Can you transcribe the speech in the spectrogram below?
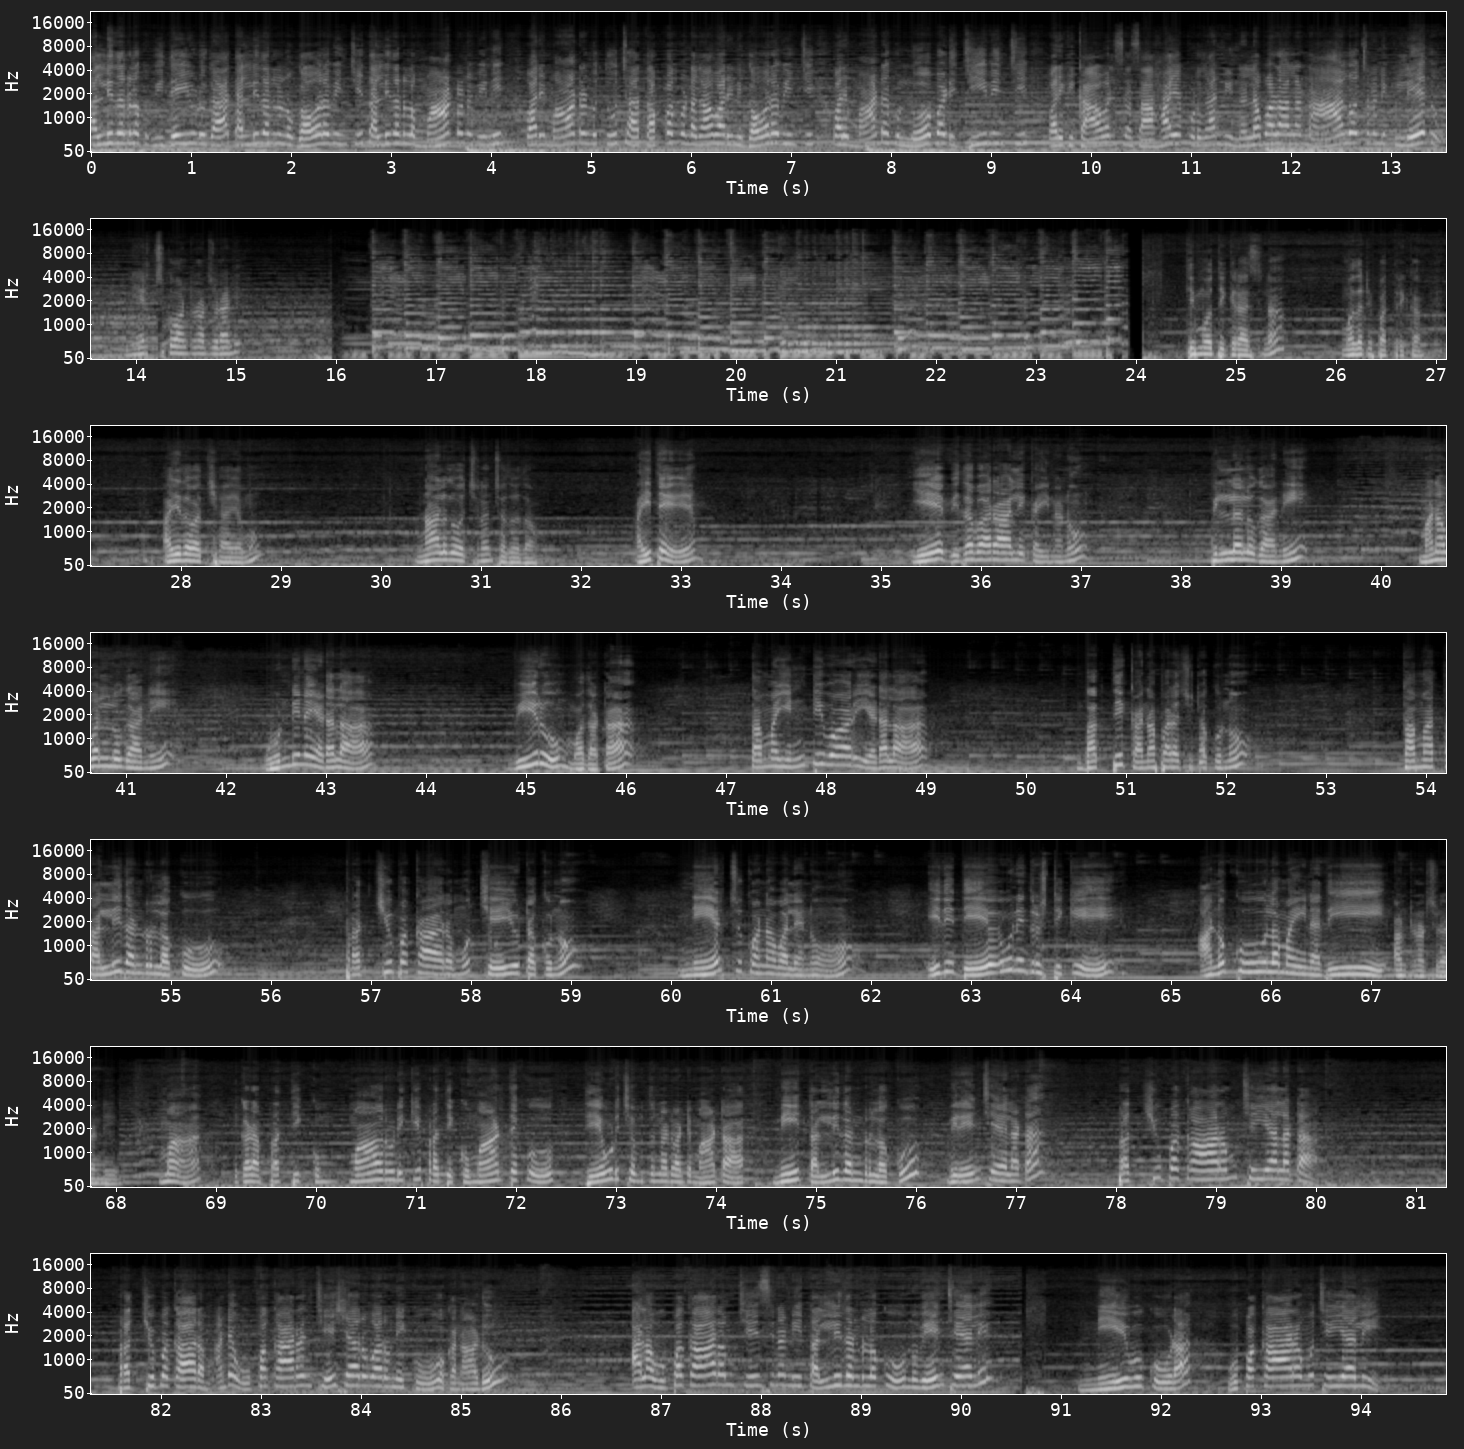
తల్లిదండ్రులకు విధేయుడుగా తల్లిదండ్రులను గౌరవించి తల్లిదండ్రుల మాటను విని వారి మాటను తూచా తప్పకుండా వారిని గౌరవించి వారి మాటకు లోబడి జీవించి వారికి కావలసిన సహాయకుడుగా నీ నిలబడాలన్న ఆలోచన నీకు లేదు. నేర్చుకో అంటున్నాడు చూడండి. తిమోతికి రాసిన మొదటి పత్రిక ఐదవ అధ్యాయము నాలుగో వచ్చిన చదువుదాం. అయితే ఏ విధవరాలికైనను పిల్లలు కానీ మనవళ్ళు కానీ ఉండిన ఎడల వీరు మొదట తమ ఇంటి వారి ఎడల భక్తి కనపరచుటకును తమ తల్లిదండ్రులకు ప్రత్యుపకారము చేయుటకును నేర్చుకొనవలెను. ఇది దేవుని దృష్టికి అనుకూలమైనది అంటున్నాడు చూడండి. మా ఇక్కడ ప్రతి కుమారుడికి ప్రతి కుమార్తెకు దేవుడు చెబుతున్నటువంటి మాట మీ తల్లిదండ్రులకు మీరేం చేయాలట? ప్రత్యుపకారం చేయాలట. ప్రత్యుపకారం అంటే ఉపకారం చేశారు వారు నీకు ఒకనాడు. అలా ఉపకారం చేసిన నీ తల్లిదండ్రులకు నువ్వేం చేయాలి? నీవు కూడా ఉపకారము చేయాలి.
